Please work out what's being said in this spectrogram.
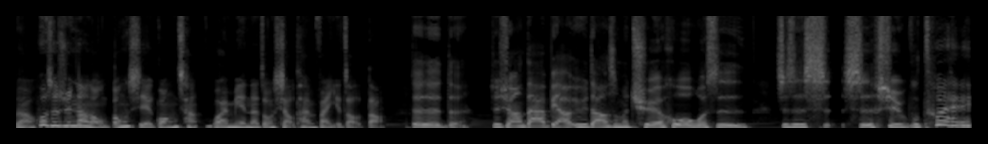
对啊，或是去那种东协广场外面那种小摊贩也找得到。对对对，就希望大家不要遇到什么缺货或是。就是时时序不对，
